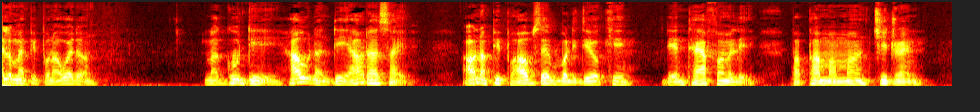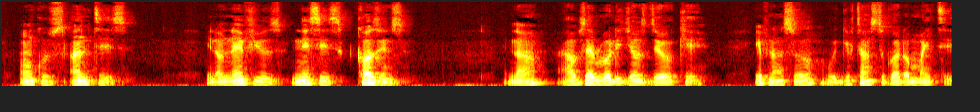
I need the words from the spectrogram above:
Hello, my people. Now, well done. My good day. How would day? How that side? How na people? I hope everybody dey okay. The entire family, papa, mama, children, uncles, aunties, you know, nephews, nieces, cousins. You know, I hope everybody just dey okay. If not so, we give thanks to God Almighty.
